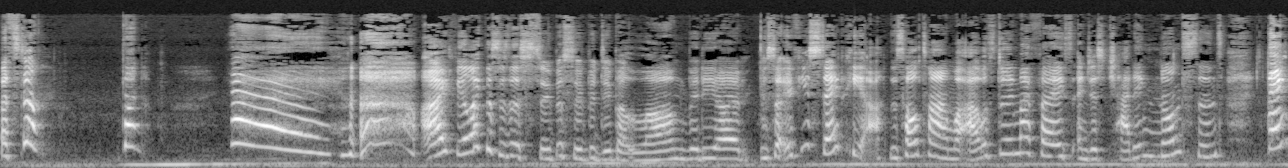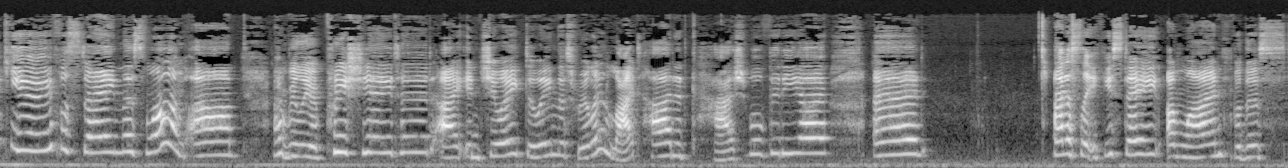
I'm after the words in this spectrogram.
but still, done. Yay! I feel like this is a super, super duper long video. So if you stayed here this whole time while I was doing my face and just chatting nonsense, thank you for staying this long. Um, I really appreciate it. I enjoy doing this really light-hearted, casual video. And honestly, if you stay online for this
